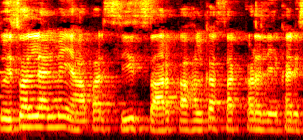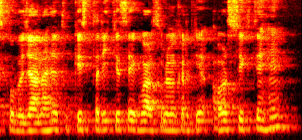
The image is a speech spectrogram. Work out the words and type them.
तो इस वाले लाइन में यहाँ पर सी शार्प का हल्का सा कड़ लेकर इसको बजाना है। तो किस तरीके से एक बार सुन करके और सीखते हैं।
